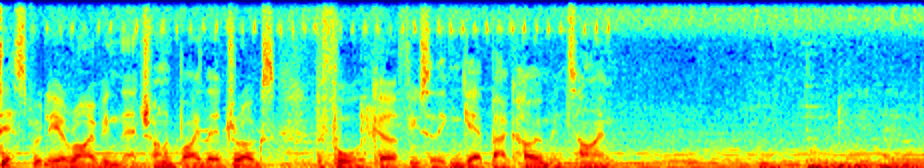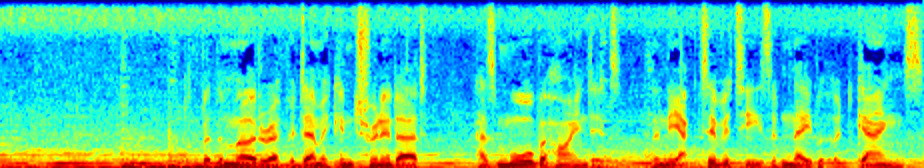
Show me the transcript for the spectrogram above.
desperately arriving there trying to buy their drugs before the curfew so they can get back home in time. But the murder epidemic in Trinidad has more behind it than the activities of neighbourhood gangs.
